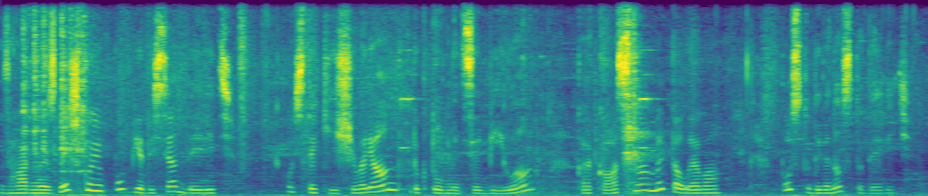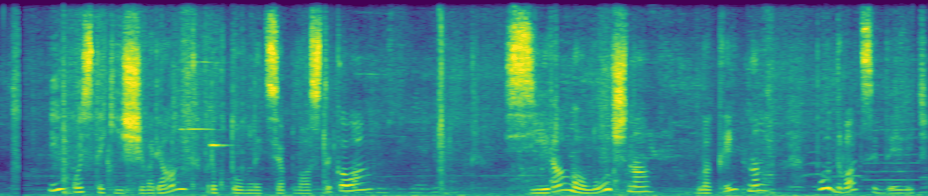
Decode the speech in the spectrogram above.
З гарною знижкою по 59. Ось такий ще варіант. Фруктовниця біла, каркасна, металева по 199. І ось такий ще варіант. Фруктовниця пластикова, сіра, молочна, блакитна по 29.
